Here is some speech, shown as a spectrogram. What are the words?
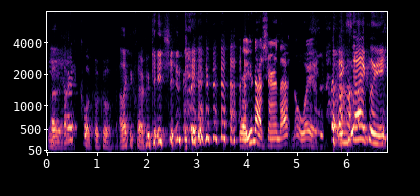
Yeah, Uh, yeah. all right, cool, cool, cool. I like the clarification. Yeah, you're not sharing that. No way. exactly.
